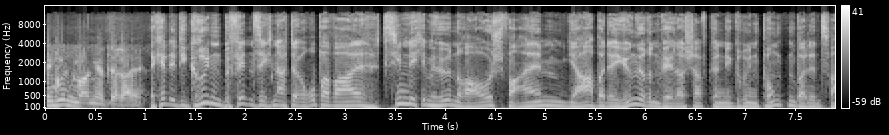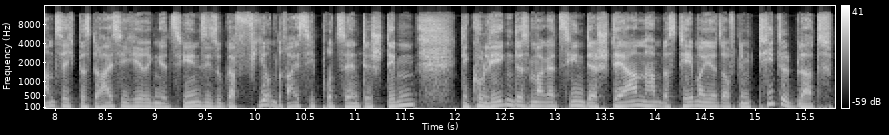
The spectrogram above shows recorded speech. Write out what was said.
Guten Morgen, Herr Terrell. Herr Kelle, die Grünen befinden sich nach der Europawahl ziemlich im Höhenrausch. Vor allem, ja, bei der jüngeren Wählerschaft können die Grünen punkten. Bei den 20- bis 30-Jährigen erzielen sie sogar 34 Prozent der Stimmen. Die Kollegen des Magazins Der Stern haben das Thema jetzt auf dem Titelblatt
